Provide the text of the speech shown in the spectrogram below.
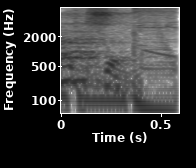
Action.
